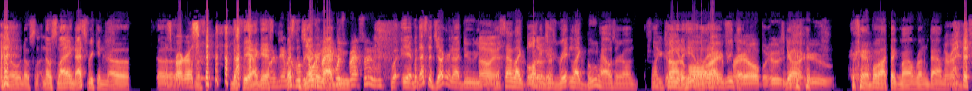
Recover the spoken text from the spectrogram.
You know, no sl- no slang. That's freaking uh. Uh, That's progress. the, yeah, I guess. Or then That's the we'll be juggernaut dude. soon. But yeah, but that's the juggernaut dude. Oh, yeah. That sounds like fucking it's written like Boomhauser on fucking King of the Hill. all I right, didn't that. frail, but who's got you? Yeah, boy, I'll take mine, run them down. All right. it's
